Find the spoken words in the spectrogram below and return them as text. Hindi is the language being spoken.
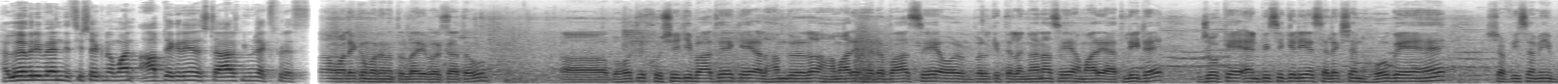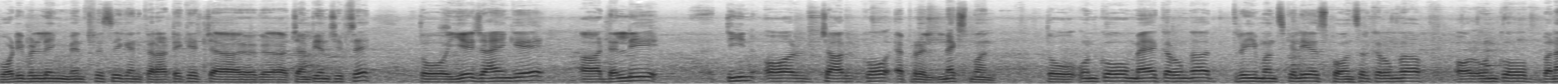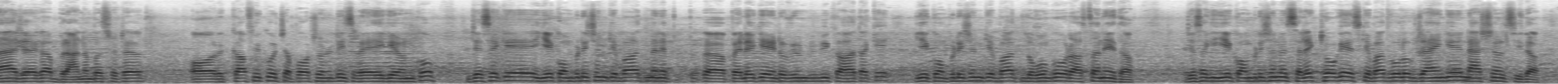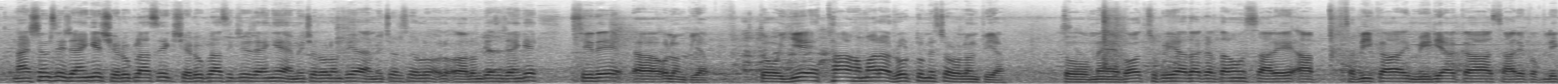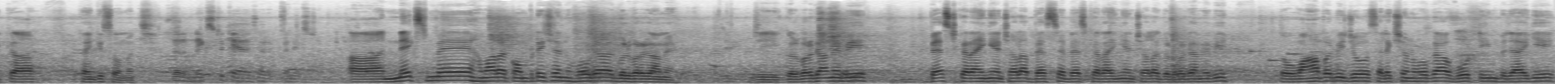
Hello everyone this Shaikh Numan आप देख रहे हैं स्टार न्यूज़ एक्सप्रेस अल्लाम वरहमल वरक बहुत ही खुशी की बात है कि अल्हम्दुलिल्लाह हमारे हैदराबाद से और बल्कि तेलंगाना से हमारे एथलीट है, जो कि एनपीसी के लिए सिलेक्शन हो गए हैं। Shafi Sami bodybuilding men physique and karate के चैम्पियनशिप से। तो ये जाएँगे दिल्ली तीन और चार को अप्रैल नेक्स्ट मंथ तो उनको मैं करूँगा थ्री मंथ्स के लिए स्पॉन्सर करूँगा और उनको बनाया जाएगा ब्रांड एम्बेसडर और काफ़ी कुछ अपॉर्चुनिटीज़ रहेगी उनको। जैसे कि ये कंपटीशन के बाद मैंने पहले के इंटरव्यू में भी कहा था कि ये कंपटीशन के बाद लोगों को रास्ता नहीं था। जैसा कि ये कंपटीशन में सेलेक्ट हो गए, इसके बाद वो लोग जाएँगे नेशनल सीधा। नेशनल से जाएँगे शेडो क्लासिक शेडो क्लासिक से जाएँगे एमेचर ओलंपिया एमेचर से ओलंपिया से जाएँगे सीधे ओलंपिया तो ये था हमारा रोड टू मिस्टर ओलंपिया तो मैं बहुत शुक्रिया अदा करता हूँ सारे आप सभी का मीडिया का सारे पब्लिक का। Thank you so much sir next क्या है सर नेक्स्ट नेक्स्ट में हमारा कंपटीशन होगा गुलबर्गा में। जी गुलबर्गा में भी बेस्ट कराएँगे इंशाल्लाह बेस्ट से बेस्ट कराएँगे इंशाल्लाह गुलबर्गा में भी। तो वहाँ पर भी जो सिलेक्शन होगा वो टीम बजाएगी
